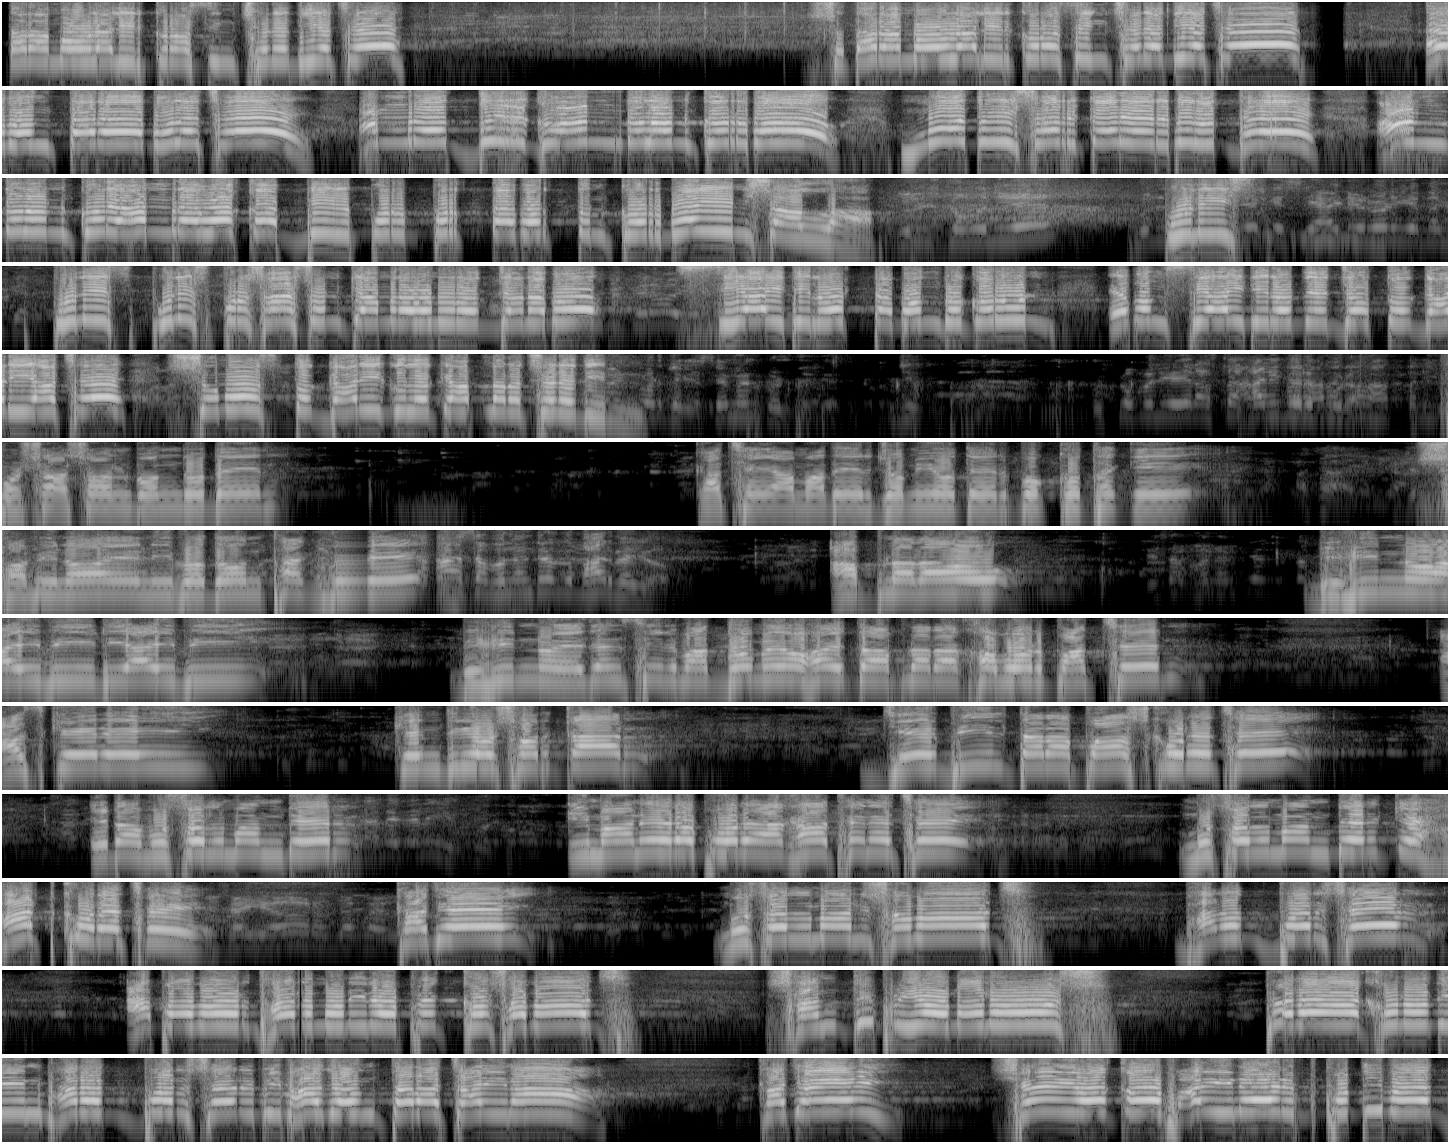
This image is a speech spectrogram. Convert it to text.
তারা মৌলালির ক্রসিং ছেড়ে দিয়েছে। তারা মৌলালির ক্রসিং ছেড়ে দিয়েছে। এবং তারা বলেছে, আমরা দীর্ঘ আন্দোলন করব। মোদী সরকারের বিরুদ্ধে আন্দোলন করে আমরা ওয়াকফ বিল প্রত্যাবর্তন করব ইনশাআল্লাহ। পুলিশ পুলিশ পুলিশ প্রশাসনকে আমরা অনুরোধ জানাব, সিআইডি রোডটা বন্ধ করুন এবং সিআইডি রোডে যত গাড়ি আছে, সমস্ত গাড়িগুলোকে আপনারা ছেড়ে দিন। প্রশাসন বন্ধুদের কাছে আমাদের জমিয়তের পক্ষ থেকে সবিনয় নিবেদন থাকবে। আপনারাও বিভিন্ন আইবি, ডিআইবি, বিভিন্ন এজেন্সির মাধ্যমেও হয়তো আপনারা খবর পাচ্ছেন। আজকের এই কেন্দ্রীয় সরকার যে বিল তারা পাশ করেছে এটা মুসলমানদের ইমানের ওপরে আঘাত এনেছে। মুসলমানদেরকে হাট করেছে। কাজেই মুসলমান সমাজ ভারতবর্ষের আপামর ধর্মনিরপেক্ষ সমাজ, শান্তিপ্রিয় মানুষ, তারা কোনোদিন ভারতবর্ষের বিভাজন তারা চায় না। কাজেই সেই অকপ আইনের প্রতিবাদ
